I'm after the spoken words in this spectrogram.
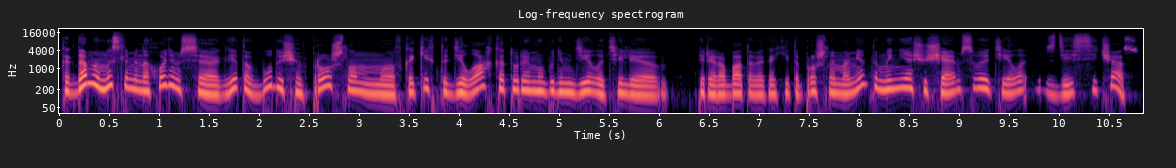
Когда мы мыслями находимся где-то в будущем, в прошлом, в каких-то делах, которые мы будем делать, или перерабатывая какие-то прошлые моменты, мы не ощущаем свое тело здесь сейчас.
